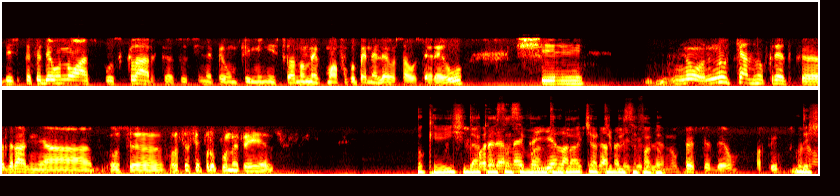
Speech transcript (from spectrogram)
deci PSD-ul nu a spus clar că susține pe un prim-ministru anume cum a făcut PNL-ul sau USR-ul și nu, nu, chiar nu cred că Dragnea o să, o să se propună pe el. Ok, și dacă Părerea asta se va întâmpla, ce ar trebui să facă? Nu PSD-ul. Deci,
